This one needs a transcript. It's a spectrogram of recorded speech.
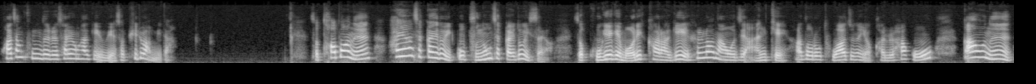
화장품들을 사용하기 위해서 필요합니다. 그래서 터번은 하얀 색깔도 있고 분홍 색깔도 있어요. 그래서 고객의 머리카락이 흘러나오지 않게 하도록 도와주는 역할을 하고 가운은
